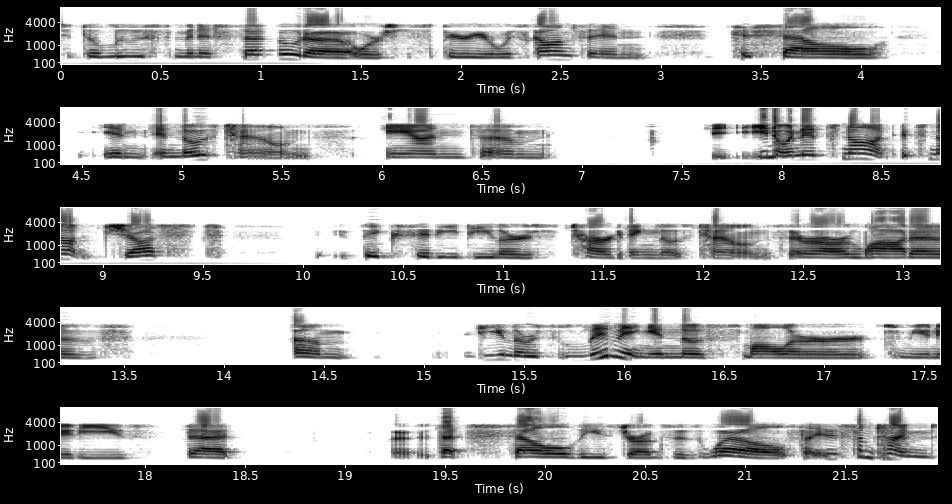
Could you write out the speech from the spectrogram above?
to Duluth, Minnesota, or Superior, Wisconsin, to sell in in those towns. And um, you know, and it's not it's not just big city dealers targeting those towns. There are a lot of um, dealers living in those smaller communities that that sell these drugs as well. Sometimes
